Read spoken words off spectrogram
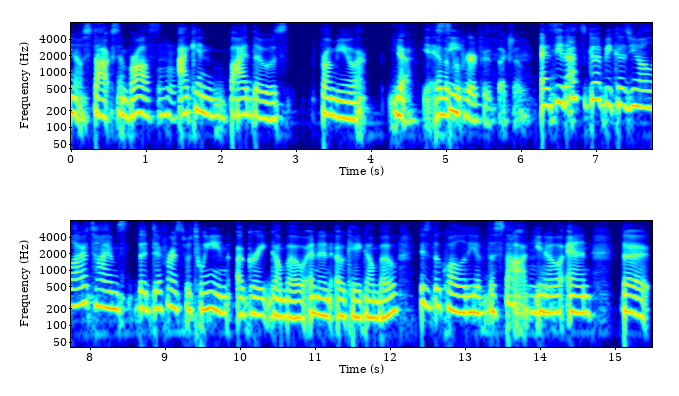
you know, stocks and broths, Mhm. I can buy those from you. Yeah, in the prepared food section. and see that's good because you know a lot of times the difference between a great gumbo and an okay gumbo is the quality of the stock, you Mhm. know, and the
